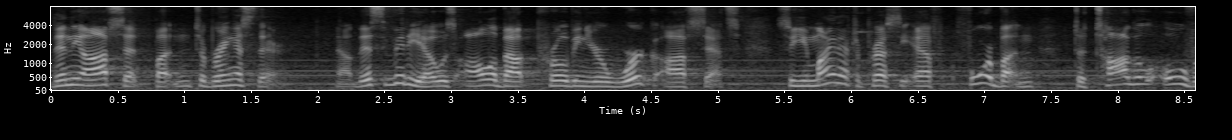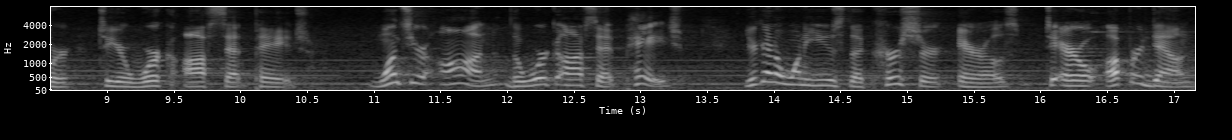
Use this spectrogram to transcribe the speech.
then the offset button to bring us there. Now this video is all about probing your work offsets, so you might have to press the F4 button to toggle over to your work offset page. Once you're on the work offset page, you're going to want to use the cursor arrows to arrow up or down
